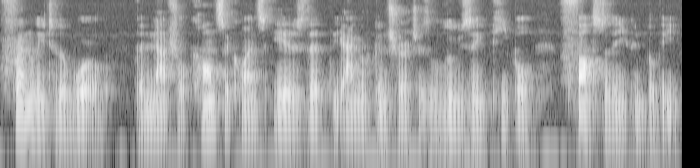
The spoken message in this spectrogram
friendly to the world. The natural consequence is that the Anglican Church is losing people faster than you can believe.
